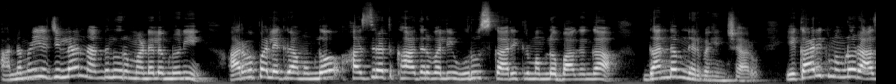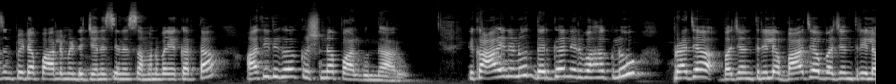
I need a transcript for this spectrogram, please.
అన్నమయ్య జిల్లా నందలూరు మండలంలోని అరవపల్లె గ్రామంలో హజ్రత్ ఖాదర్వలి ఉరూస్ కార్యక్రమంలో భాగంగా గంధం నిర్వహించారు. ఈ కార్యక్రమంలో రాజంపేట పార్లమెంటు జనసేన సమన్వయకర్త అతిథిగా కృష్ణ పాల్గొన్నారు. ఇక ఆయనను దర్గా నిర్వాహకులు ప్రజా భజంత్రిల బాజా భజంత్రిల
